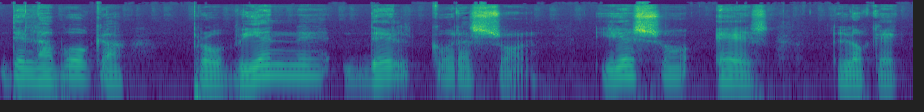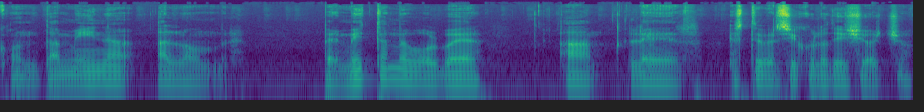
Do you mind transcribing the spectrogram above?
de la boca proviene del corazón y eso es lo que contamina al hombre. Permítame volver a leer este versículo 18.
